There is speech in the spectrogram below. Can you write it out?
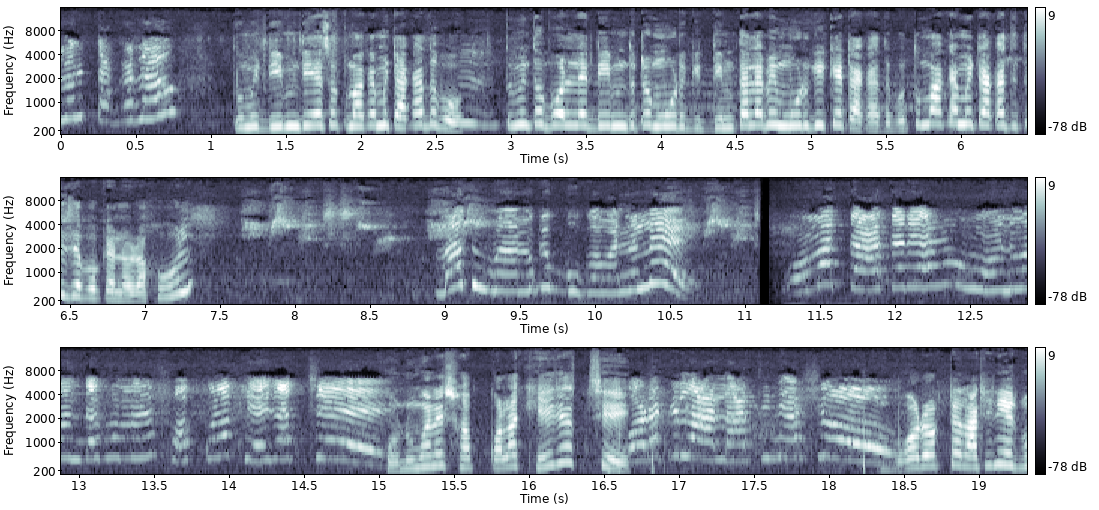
আমাকে টাকা দাও তুমি ডিম দিয়েছ তোমাকে আমি টাকা দেবো? তুমি তো বললে ডিম দুটো মুরগির ডিম তাহলে আমি মুরগিকে টাকা দেবো। তোমাকে আমি টাকা দিতে যাব কেন রাহুল? মা তুমি আমাকে বোকা বানালে? ও মা তাড়াতাড়ি আসো হনুমান দেখো মানে সব কলা খেয়ে যাচ্ছে। হনুমানের সব কলা খেয়ে যাচ্ছে? বড় একটা লাঠি নিয়ে আসব।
